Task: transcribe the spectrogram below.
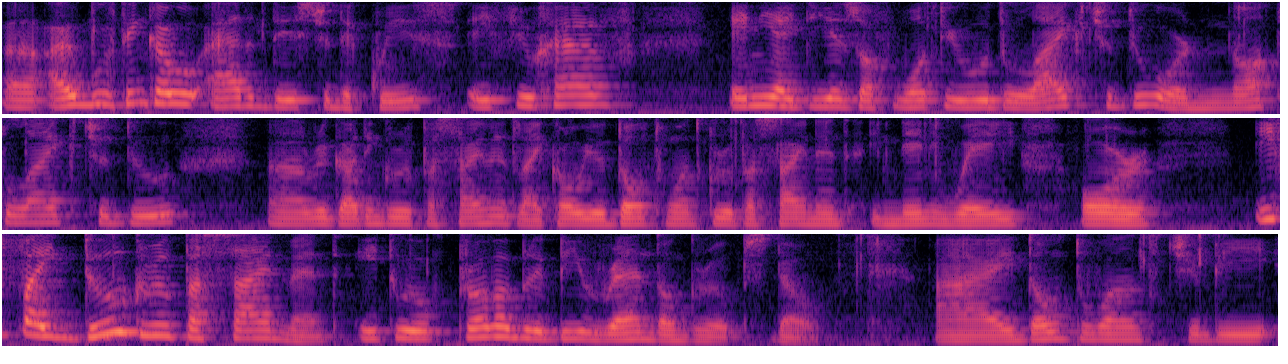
Uh, I will think I will add this to the quiz. If you have any ideas of what you would like to do or not like to do uh, regarding group assignment, like, oh, you don't want group assignment in any way, or if I do group assignment, it will probably be random groups though. I don't want to be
